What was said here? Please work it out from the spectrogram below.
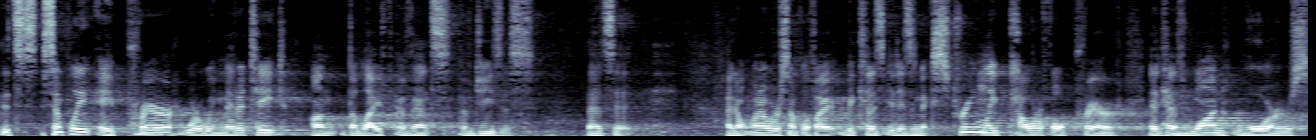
it's simply a prayer where we meditate on the life events of Jesus. That's it. I don't want to oversimplify it because it is an extremely powerful prayer. It has won wars.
